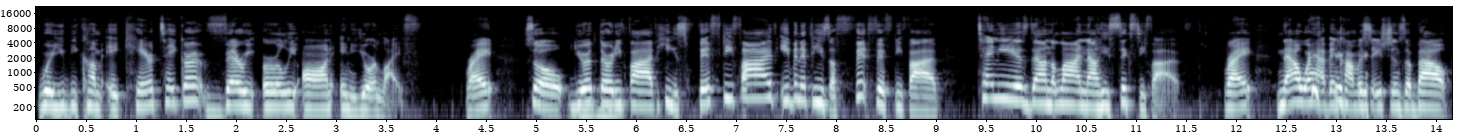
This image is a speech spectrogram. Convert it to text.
where you become a caretaker very early on in your life, right? So you're 35, he's 55. Even if he's a fit 55, 10 years down the line, now he's 65, right? Now we're having conversations about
